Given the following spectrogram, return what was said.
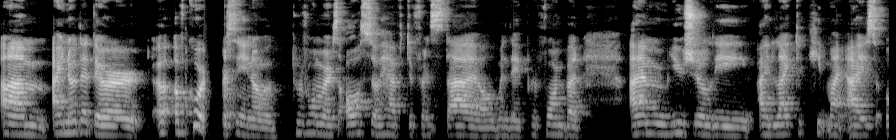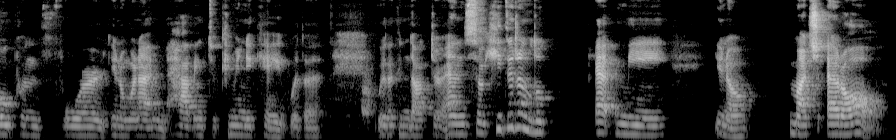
um, I know that there are, of course, you know, performers also have different style when they perform, but I'm usually I like to keep my eyes open for you know when I'm having to communicate with a with a conductor, and so he didn't look at me, you know, much at all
